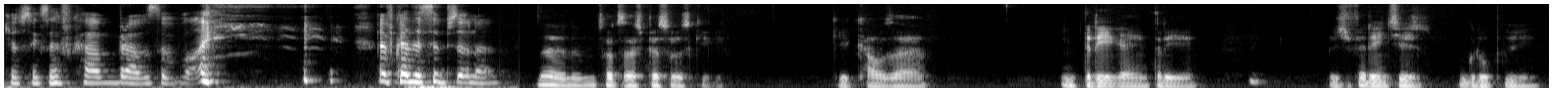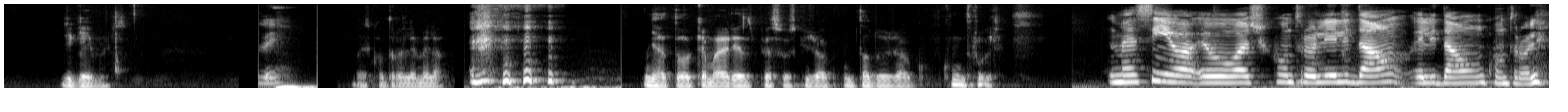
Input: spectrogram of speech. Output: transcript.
Que eu sei que você vai ficar bravo se eu falar. vai ficar decepcionado. Não, não são essas pessoas que, que causam intriga entre os diferentes grupos de, de gamers. Bem. Mas controle é melhor. e é à toa que a maioria das pessoas que jogam computador jogam com controle. Mas sim, eu, eu acho que o controle ele dá um, ele dá um controle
